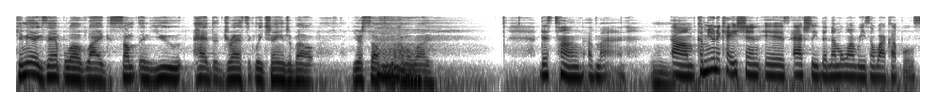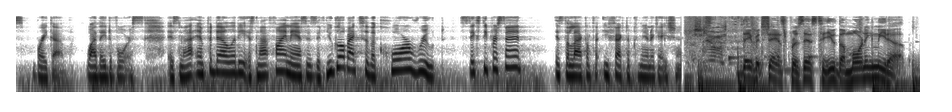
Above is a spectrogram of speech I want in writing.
Give me an example of like something you had to drastically change about yourself to become a wife. This tongue of mine. Um, communication is actually the number one reason why couples break up, why they divorce. It's not infidelity, it's not finances. If you go back to the core root, 60% is the lack of effective communication. David Shands presents to you the morning meetup.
